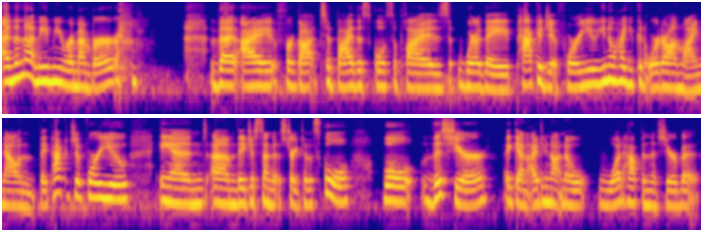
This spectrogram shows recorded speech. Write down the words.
And then that made me remember that I forgot to buy the school supplies where they package it for you. You know how you can order online now and they package it for you and um, they just send it straight to the school. Well, this year, again, I do not know what happened this year, but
